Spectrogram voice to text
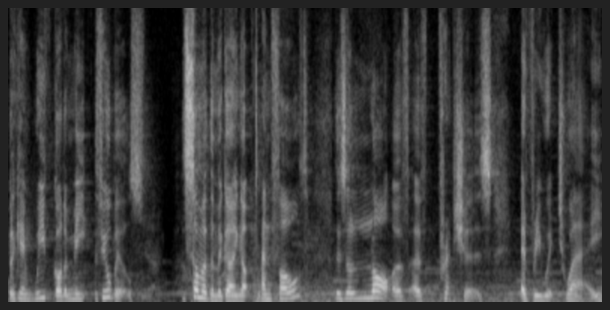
but again we've got to meet the fuel bills some of them are going up tenfold there's a lot of, of pressures every which way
